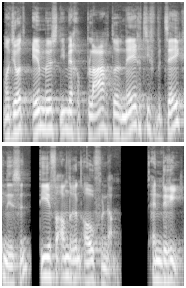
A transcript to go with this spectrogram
Want je wordt immers niet meer geplaagd door de negatieve betekenissen die je voor anderen overnam. En 3.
